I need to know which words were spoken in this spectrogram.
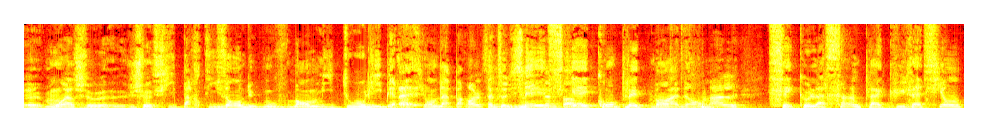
euh, moi, je, je, suis partisan du mouvement MeToo, libération de la parole. Ça mais ce qui est complètement anormal, c'est que la simple accusation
